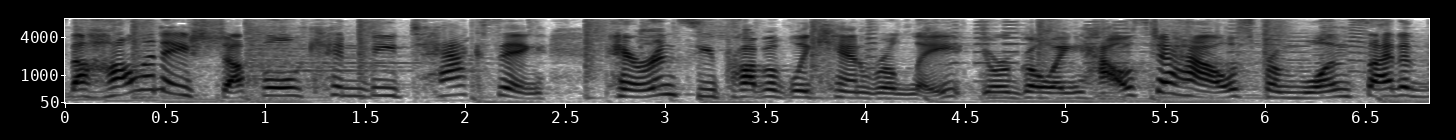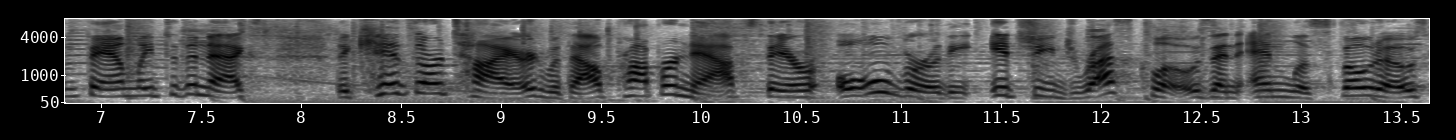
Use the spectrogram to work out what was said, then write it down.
the holiday shuffle can be taxing. Parents, you probably can relate. You're going house to house from one side of the family to the next. The kids are tired without proper naps. They are over the itchy dress clothes and endless photos.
